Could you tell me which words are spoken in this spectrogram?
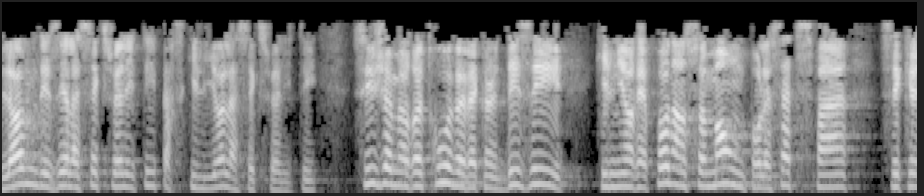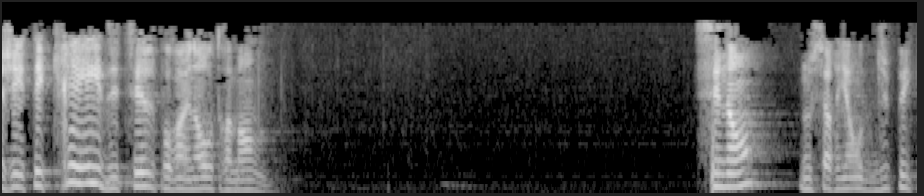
L'homme désire la sexualité parce qu'il y a la sexualité. Si je me retrouve avec un désir qu'il n'y aurait pas dans ce monde pour le satisfaire, c'est que j'ai été créé, dit-il, pour un autre monde. Sinon, nous serions dupés.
